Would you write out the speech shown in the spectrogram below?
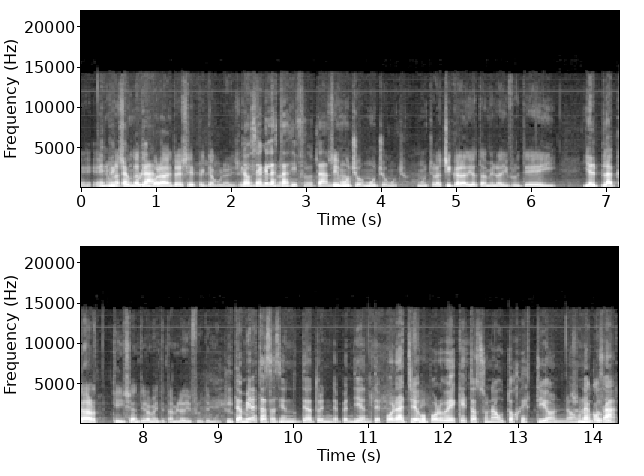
en una segunda temporada. Entonces es espectacular eso. o sea que la estás disfrutando. Sí, mucho, mucho, mucho, mucho. La chica la Dios también la disfruté y, y el placar que hice anteriormente también lo disfruté mucho. Y también estás haciendo teatro independiente, por H Sí. o por B, que esto es una autogestión, ¿no? Es una, una cosa,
